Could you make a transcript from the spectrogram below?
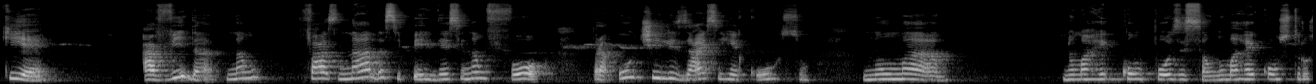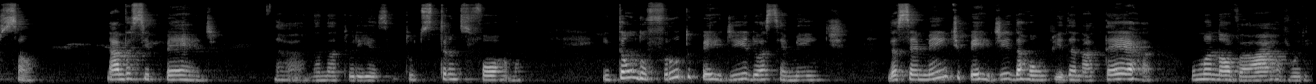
que é a vida não faz nada se perder se não for para utilizar esse recurso numa numa recomposição, numa reconstrução. Nada se perde na, na natureza, tudo se transforma. Então, do fruto perdido a semente, da semente perdida rompida na terra, uma nova árvore.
